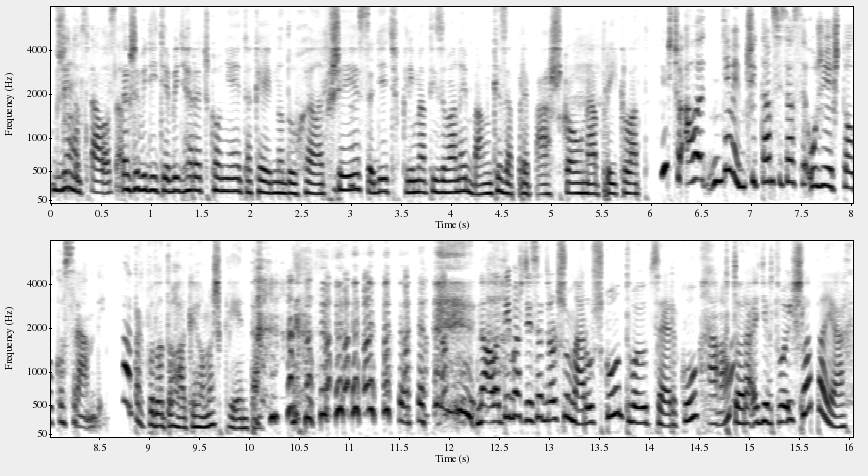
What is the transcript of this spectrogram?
vždy to stálo za Takže vidíte, byť herečkou nie je také jednoduché. Lepšie je sedieť v klimatizovanej banke za prepáškou napríklad. Vieš čo, ale neviem, či tam si zase užiješ toľko srandy. A tak podľa toho, akého máš klienta. no ale ty máš 10-ročnú Marušku, tvoju cerku, ano? ktorá ide v tvojich šlapajach.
